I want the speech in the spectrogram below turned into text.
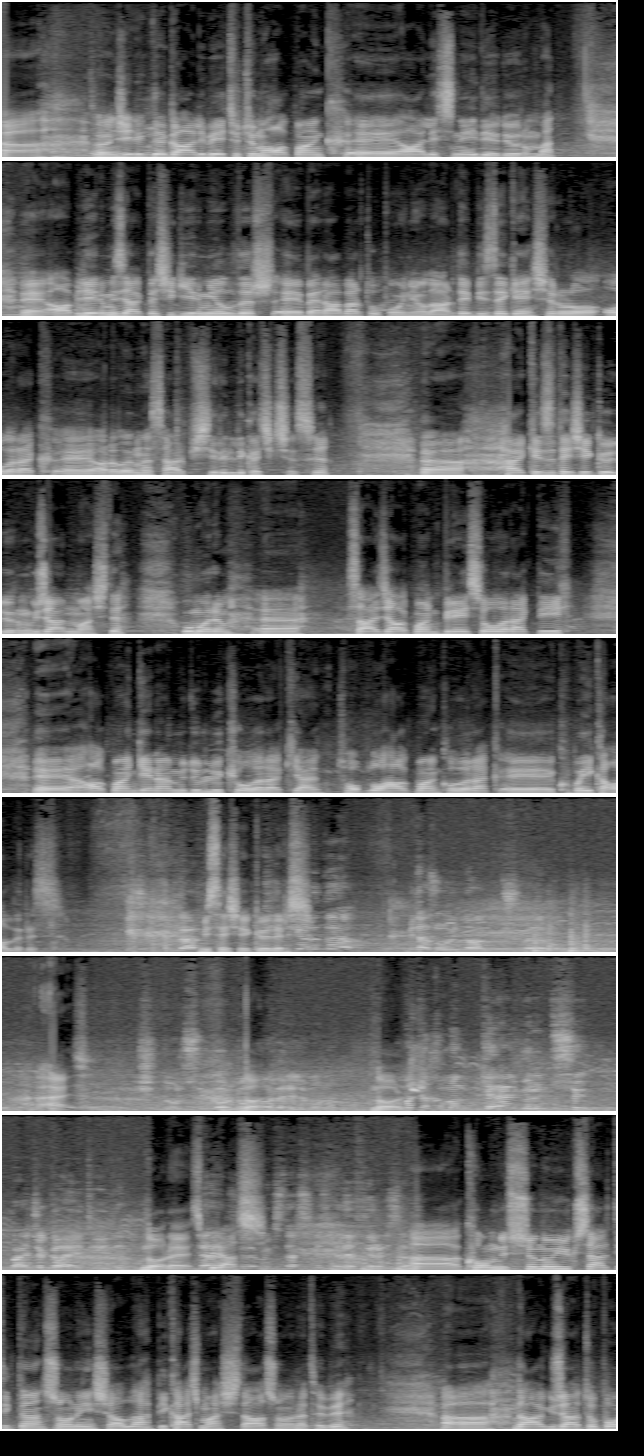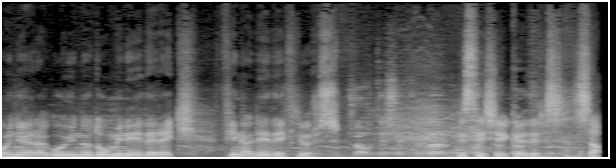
Ee, öncelikle galibiyeti tüm Halkbank e, ailesine hediye ediyorum ben. E, abilerimiz yaklaşık 20 yıldır e, beraber top oynuyorlardı. Biz de gençler ol- olarak e, aralarına serpiştirildik açıkçası. E, herkese teşekkür ediyorum. Güzel bir maçtı. Umarım e, sadece Halkbank bireysel olarak değil, e, Halkbank Genel Müdürlük olarak yani toplu Halkbank olarak e, kupayı kaldırırız. Biz teşekkür ederiz. yarıda biraz oyundan düşmeler oldu. Evet, İşin doğrusu yorgunluğa Doğru. verelim onu. Ama doğrudur. takımın genel görüntüsü bence gayet iyiydi. Doğru evet. Neler Biraz söylemek istersiniz? Aa, kondisyonu yükselttikten sonra inşallah birkaç maç daha sonra tabi daha güzel top oynayarak oyunu domine ederek finali hedefliyoruz. Çok teşekkürler. Biz teşekkür ederiz. Sağ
